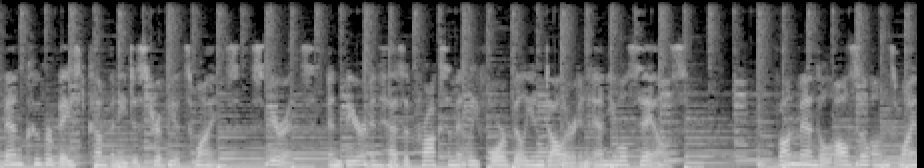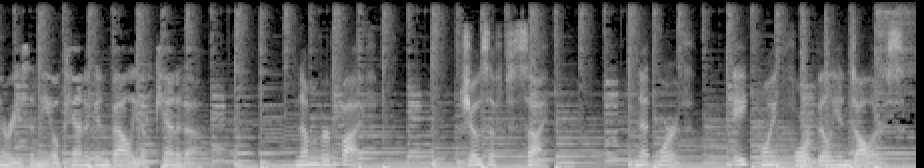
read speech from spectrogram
Vancouver-based company distributes wines, spirits, and beer and has approximately $4 billion in annual sales. Von Mandl also owns wineries in the Okanagan Valley of Canada. Number 5. Joseph Tsai. Net worth, $8.4 billion.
